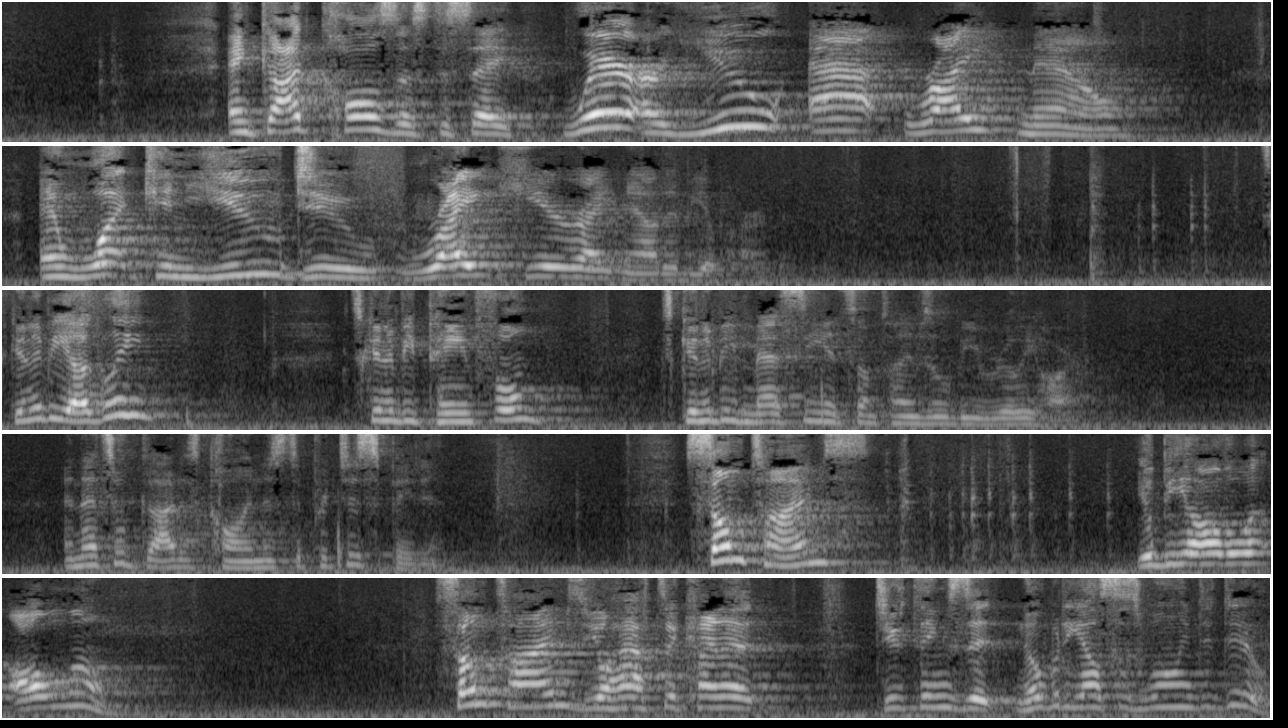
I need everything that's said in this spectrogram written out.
And God calls us to say, Where are you at right now? And what can you do right here, right now, to be a part of it? It's going to be ugly. It's going to be painful. It's going to be messy, and sometimes it'll be really hard. And that's what God is calling us to participate in. Sometimes you'll be all, the way, all alone. Sometimes you'll have to kind of do things that nobody else is willing to do.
